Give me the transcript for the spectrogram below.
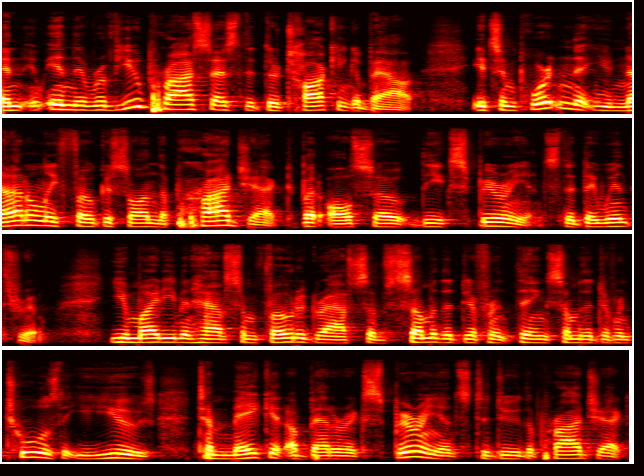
And in the review process that they're talking about, it's important that you not only focus on the project, but also the experience that they went through. You might even have some photographs of some of the different things, some of the different tools that you use to make it a better experience to do the project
